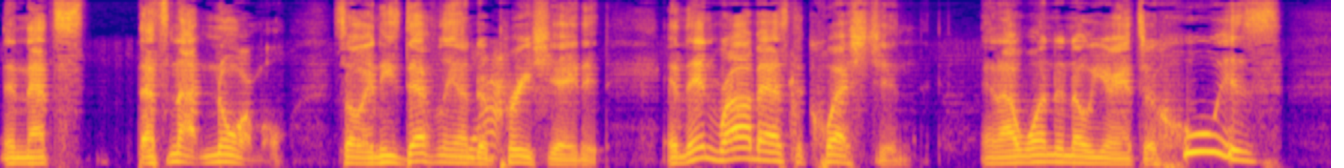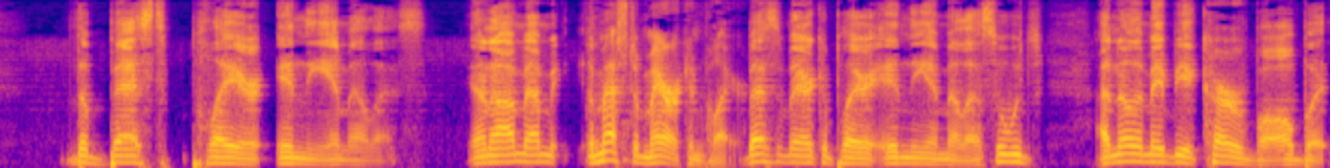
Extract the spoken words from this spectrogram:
and that's that's not normal. So and he's definitely underappreciated. And then Rob asked the question, and I wanted to know your answer. Who is the best player in the MLS? You know, I mean, I mean, The best American player. best American player in the MLS. Who would? You, I know that may be a curveball, but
